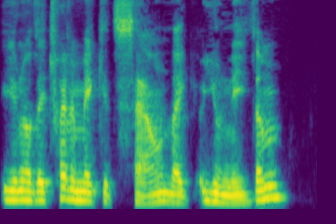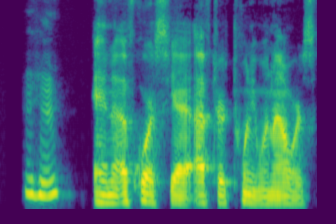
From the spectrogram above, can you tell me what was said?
you know, they try to make it sound like you need them. Mm-hmm. And of course, yeah, after 21 hours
